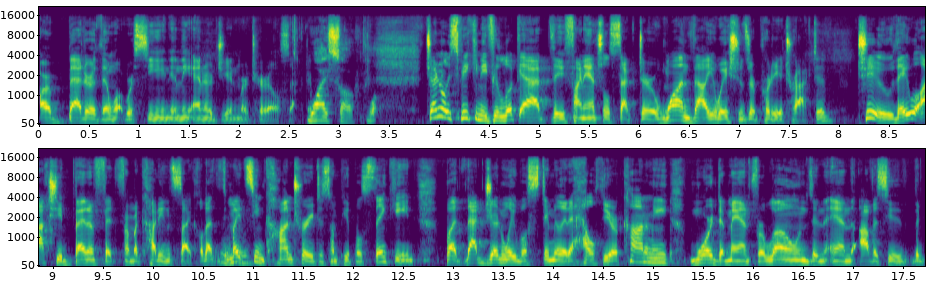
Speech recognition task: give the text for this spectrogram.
are better than what we're seeing in the energy and material sector. Why so? Generally speaking, if you look at the financial sector, one, valuations are pretty attractive. Two, they will actually benefit from a cutting cycle. That mm-hmm. might seem contrary to some people's thinking, but that generally will stimulate a healthier economy, more demand for loans, and, and obviously the,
